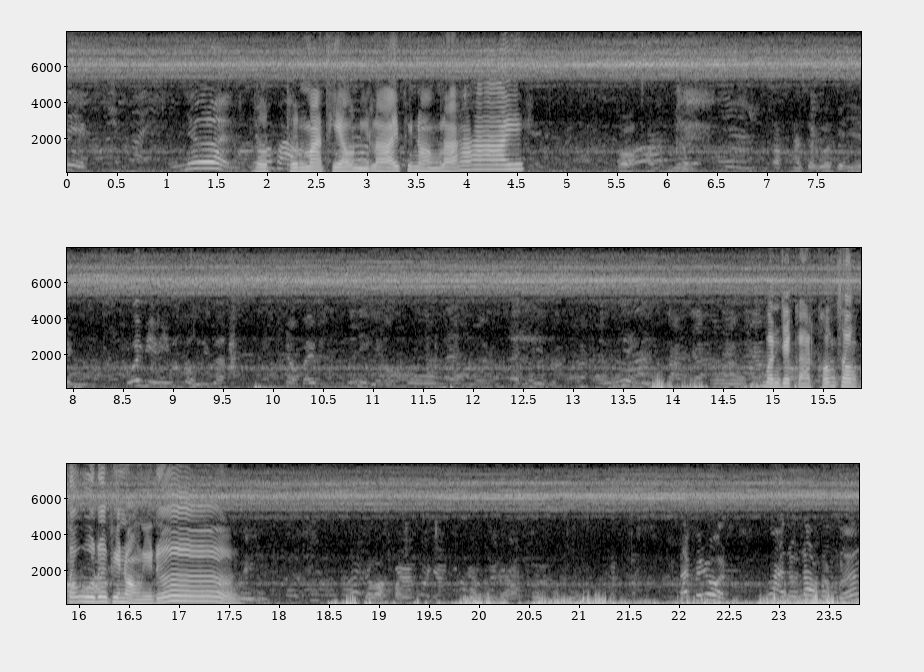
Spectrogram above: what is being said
เด็กเงื่อนรถเพิ่นมาเที่ยวนี่หลายพี่น้องหลายก็เอาเรื่องกลับน่าจะเวิร์กไปอีกโอ้ยพี่พี่มันส่งอีกแล้วเดี๋ยวไปเป็นผู้ดีเดี๋ยวโค้งแน่เลยได้เลยบรรยากาศของซองเต้าอู้เด้อพี่น้องนี่เด้อ แต่ว่าไป ได้ไปโดดว่าโดดเล่ามาเหมือง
